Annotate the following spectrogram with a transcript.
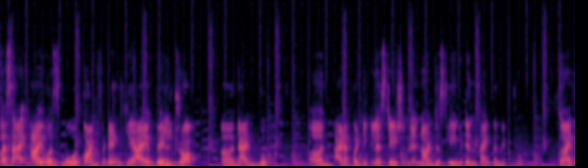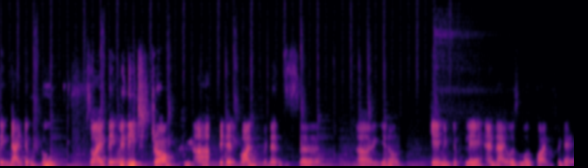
बस I, I was more confident कि I will drop uh, that book uh, at a particular station and not just leave it inside the metro so I think that improved so I think with each drop, uh, little confidence, uh, uh, you know, came into play, and I was more confident.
